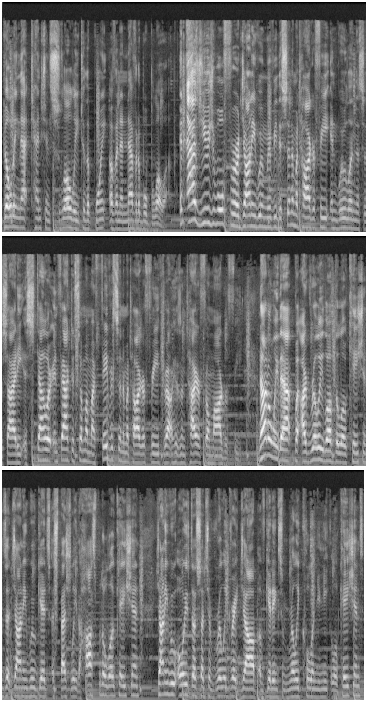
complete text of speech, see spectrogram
building that tension slowly to the point of an inevitable blowup. And as usual for a Johnny Wu movie, the cinematography in Wu Lin the Society is stellar. In fact, it's some of my favorite cinematography throughout his entire filmography. Not only that, but I really love the locations that Johnny Wu gets, especially the hospital location. Johnny Wu always does such a really great job of getting some really cool and unique locations.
